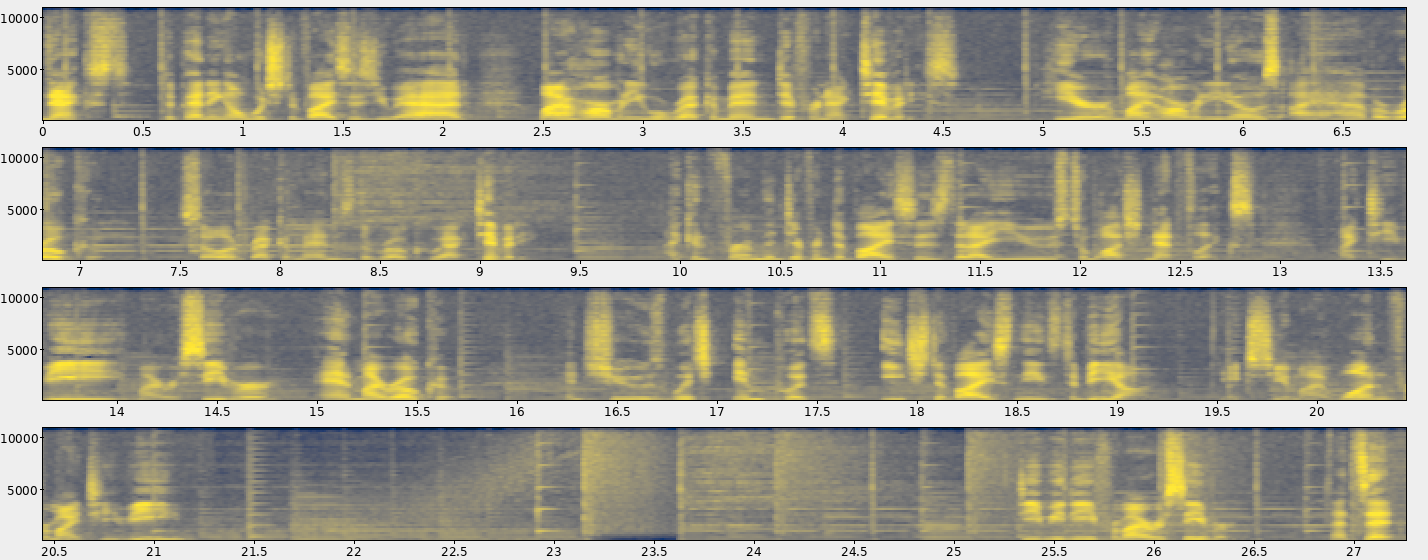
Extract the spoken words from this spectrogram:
Next, depending on which devices you add, MyHarmony will recommend different activities. Here, MyHarmony knows I have a Roku, so it recommends the Roku activity. I confirm the different devices that I use to watch Netflix, my TV, my receiver, and my Roku, and choose which inputs each device needs to be on. HDMI 1 for my TV, DVD for my receiver. That's it.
